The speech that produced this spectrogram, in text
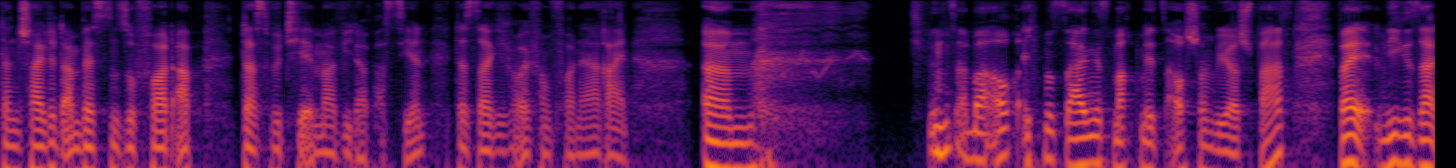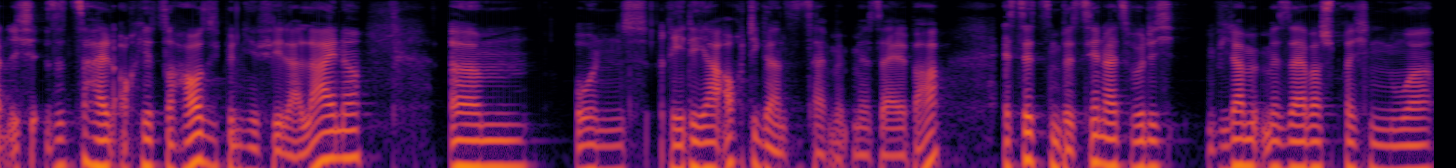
dann schaltet am besten sofort ab. Das wird hier immer wieder passieren. Das sage ich euch von vornherein. Ähm, ich finde es aber auch, ich muss sagen, es macht mir jetzt auch schon wieder Spaß, weil, wie gesagt, ich sitze halt auch hier zu Hause, ich bin hier viel alleine ähm, und rede ja auch die ganze Zeit mit mir selber. Es ist jetzt ein bisschen, als würde ich wieder mit mir selber sprechen, nur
